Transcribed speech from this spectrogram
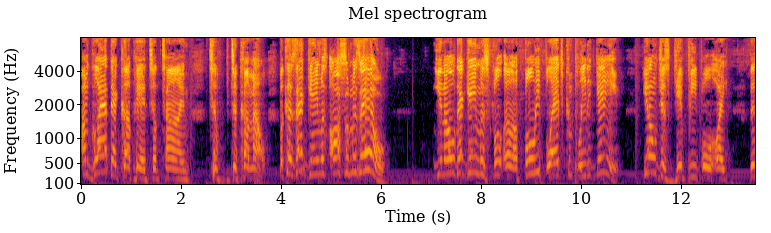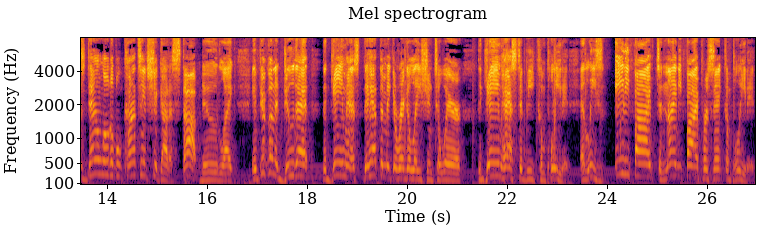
I'm glad that Cuphead took time to to come out because that game is awesome as hell. You know, that game is full, a uh, fully fledged, completed game. You don't just give people like this downloadable content shit gotta stop, dude. Like, if you're gonna do that, the game has, they have to make a regulation to where the game has to be completed. At least 85 to 95% completed.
